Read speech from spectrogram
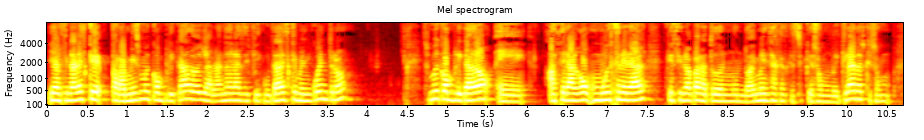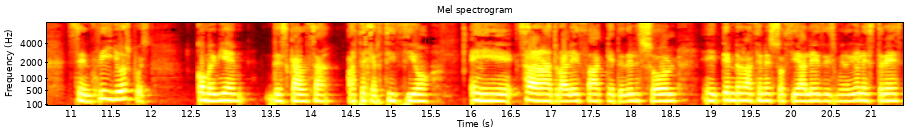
Y al final es que para mí es muy complicado, y hablando de las dificultades que me encuentro, es muy complicado eh, hacer algo muy general que sirva para todo el mundo. Hay mensajes que, son muy claros, que son sencillos, pues come bien, descansa, hace ejercicio, eh, sal a la naturaleza, que te dé el sol, eh, ten relaciones sociales, disminuye el estrés.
